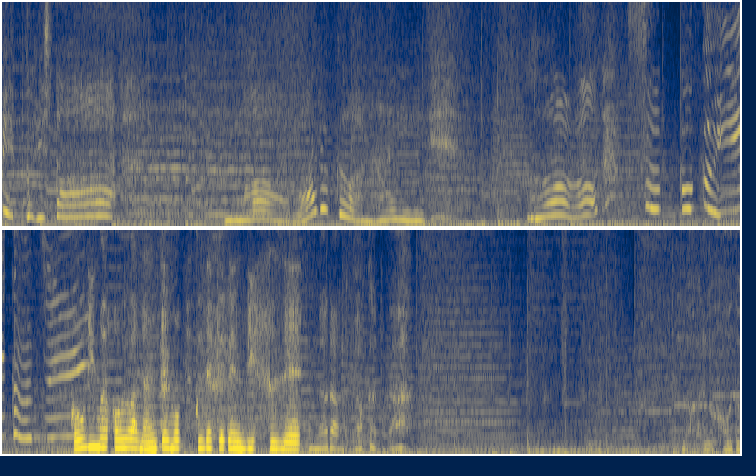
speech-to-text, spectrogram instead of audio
びっくりした。まあ悪くはない。うんうん。すっごくいい感じ。氷魔法は何でも作れて便利っすね。ならよかった。なるほど。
